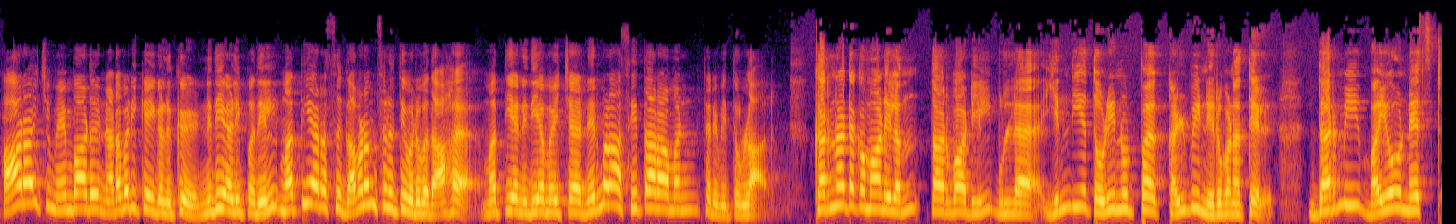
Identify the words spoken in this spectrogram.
ஆராய்ச்சி மேம்பாடு நடவடிக்கைகளுக்கு நிதி அளிப்பதில் மத்திய அரசு கவனம் செலுத்தி வருவதாக மத்திய நிதியமைச்சர் நிர்மலா சீதாராமன் தெரிவித்துள்ளார். கர்நாடக மாநிலம் தார்வாடில் உள்ள இந்திய தொழில்நுட்ப கல்வி நிறுவனத்தில் தர்மி பயோநெஸ்ட்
